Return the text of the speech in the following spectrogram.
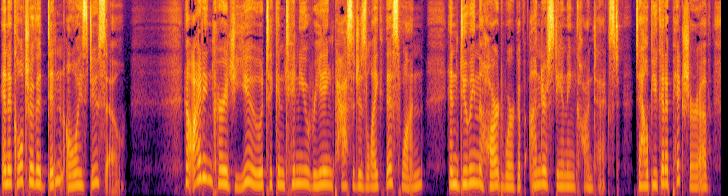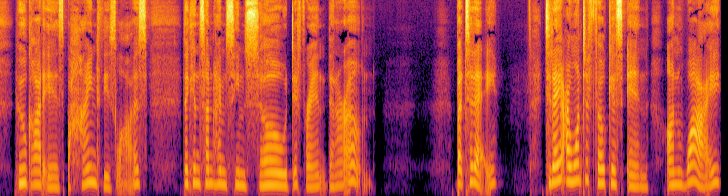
in a culture that didn't always do so. Now, I'd encourage you to continue reading passages like this one and doing the hard work of understanding context to help you get a picture of who God is behind these laws that can sometimes seem so different than our own. But today, today I want to focus in on why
